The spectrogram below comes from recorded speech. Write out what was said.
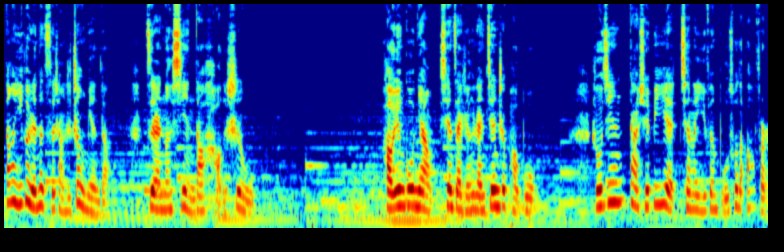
当一个人的磁场是正面的，自然能吸引到好的事物。好运姑娘现在仍然坚持跑步，如今大学毕业，签了一份不错的 offer。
